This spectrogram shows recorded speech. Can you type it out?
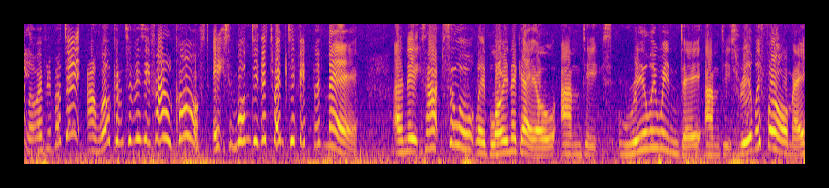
Hello everybody and welcome to Visit Fylde Coast. It's Monday the 25th of May and it's absolutely blowing a gale and it's really windy and it's really foamy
